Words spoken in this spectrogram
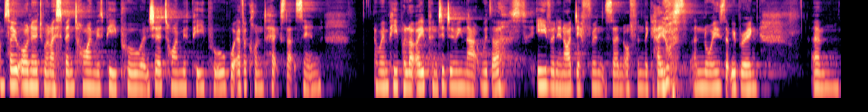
I'm so honoured when I spend time with people and share time with people, whatever context that's in. And when people are open to doing that with us, even in our difference and often the chaos and noise that we bring. Um,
